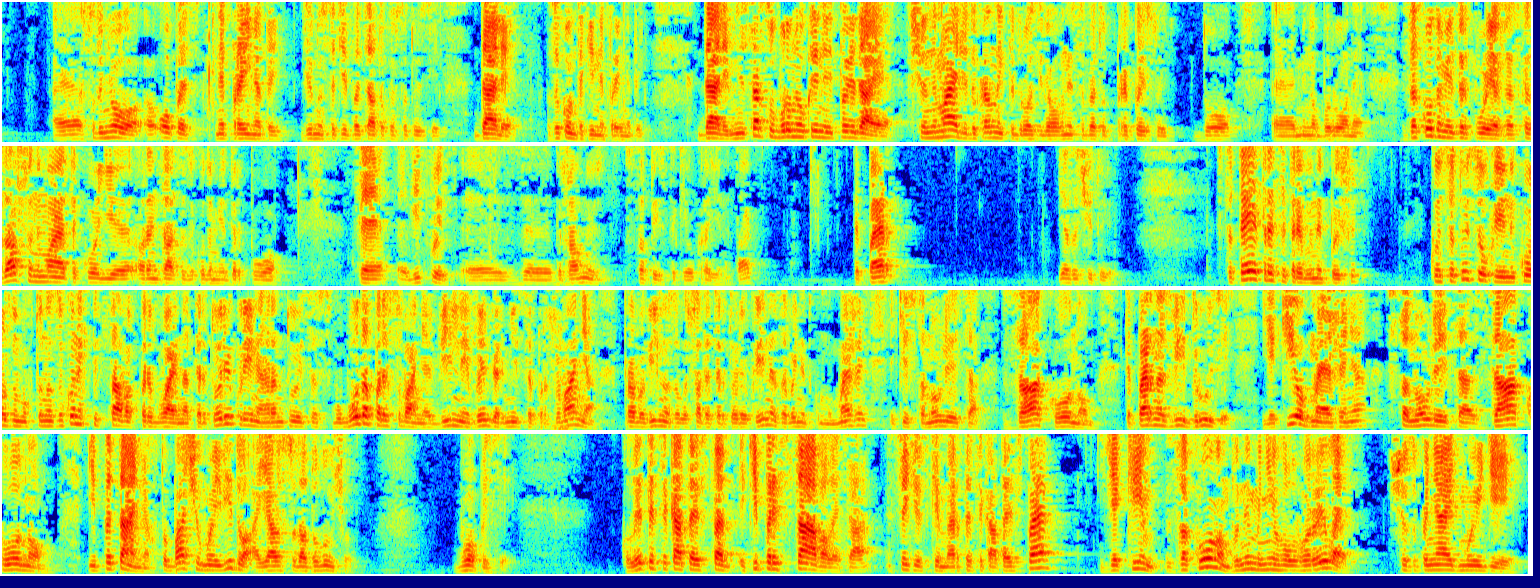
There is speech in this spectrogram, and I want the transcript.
е, що до нього е, опис не прийнятий згідно статті 20 Конституції. Далі, закон такий не прийнятий. Далі, Міністерство оборони України відповідає, що немає відокремлених підрозділів, а вони себе тут приписують до е, Міноборони. За кодом ЄДРПО я вже сказав, що немає такої організації за кодом ЄДРПО. Це відповідь е, з Державної статистики України. Так? Тепер я зачитую. Статтею 33 вони пишуть. Конституція України кожному, хто на законних підставах перебуває на території України, гарантується свобода пересування, вільний вибір місця проживання, право вільно залишати територію України за винятком обмежень, які встановлюються законом. Тепер назвіть, друзі, які обмеження встановлюються законом. І питання, хто бачив моє відео, а я ось сюди долучу в описі. Коли ТЦК та СП, які представилися Сихівським РТЦК та СП, яким законом вони мені говорили, що зупиняють мої дії?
